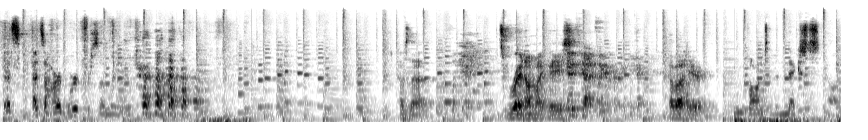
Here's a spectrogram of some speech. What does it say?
That's that's a hard word for some reason. How's that? It's right on my face. It's got right here. How about here? Move on to the next topic.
